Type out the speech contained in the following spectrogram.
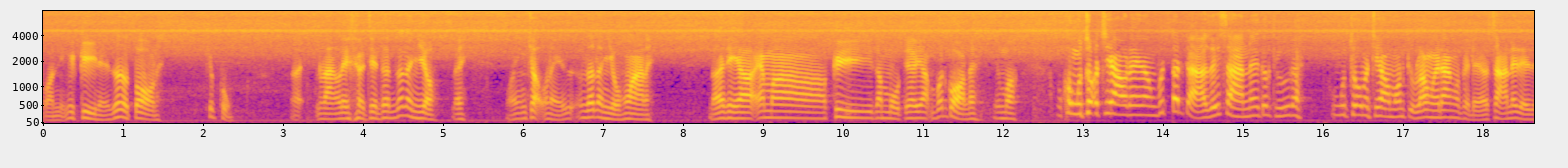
còn những cái kỳ này rất là to này khiếp khủng. Đấy, vàng đang lên ở trên thân rất là nhiều. Đây có những chậu này rất là nhiều hoa này. Đấy thì à, em à, kỳ năm một thì em vẫn còn này. Nhưng mà không có chỗ treo đây đang vứt tất cả dưới sàn đây các thứ đây. Không có chỗ mà treo món cửu long này đang còn phải để ở sàn đây để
